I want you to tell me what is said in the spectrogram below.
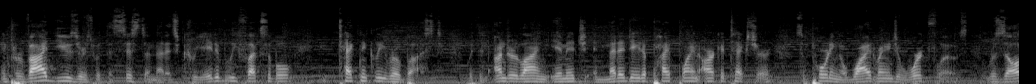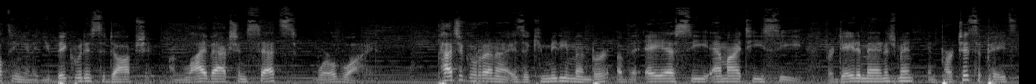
and provide users with a system that is creatively flexible and technically robust with an underlying image and metadata pipeline architecture supporting a wide range of workflows, resulting in a ubiquitous adoption on live action sets worldwide. Patrick Renner is a committee member of the ASC MITC for data management and participates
